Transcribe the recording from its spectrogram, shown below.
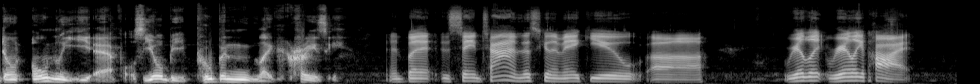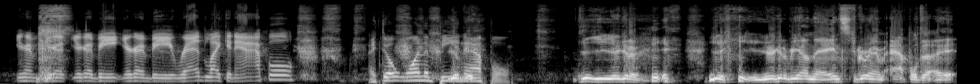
don't only eat apples. You'll be pooping like crazy. And but at the same time, this is gonna make you uh really really hot. You're gonna, you're gonna you're gonna be you're gonna be red like an apple. I don't want to be an apple. You- You're gonna you- you're gonna be on the Instagram apple diet.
